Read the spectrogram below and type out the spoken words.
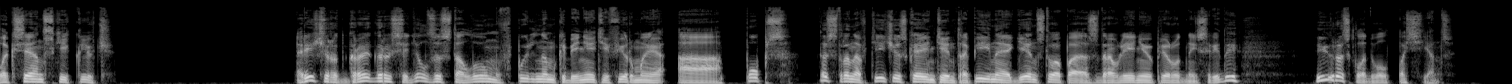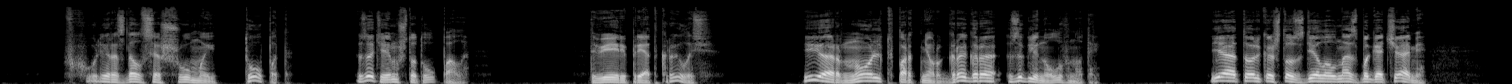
Лаксианский ключ. Ричард Грегор сидел за столом в пыльном кабинете фирмы А. Попс, астронавтическое антиэнтропийное агентство по оздоровлению природной среды, и раскладывал пасьянс. В холле раздался шум и топот, затем что-то упало. Дверь приоткрылась, и Арнольд, партнер Грегора, заглянул внутрь. «Я только что сделал нас богачами», —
